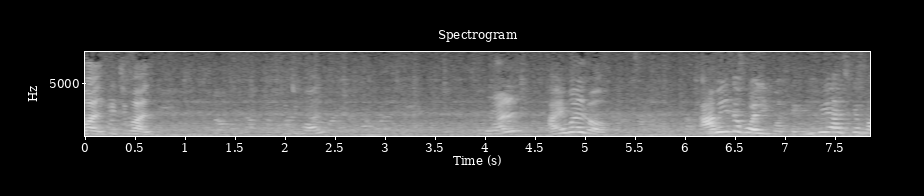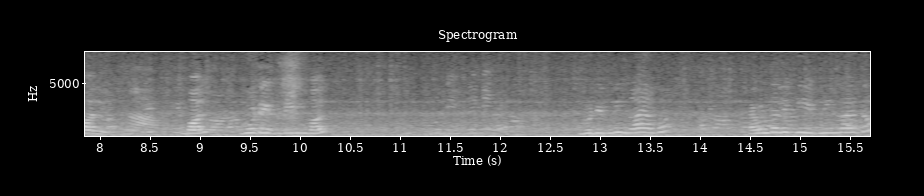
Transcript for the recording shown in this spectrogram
বল কিছু বল। কিছু বল। বল? আমি বলব? আমি তো বলি প্রত্যেকদিন তুই আজকে বল না। বল গুড ইভিনিং বল। গুড ইভিনিং নয় এখন। এখন তাহলে কি ইভিনিং নয় তো?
